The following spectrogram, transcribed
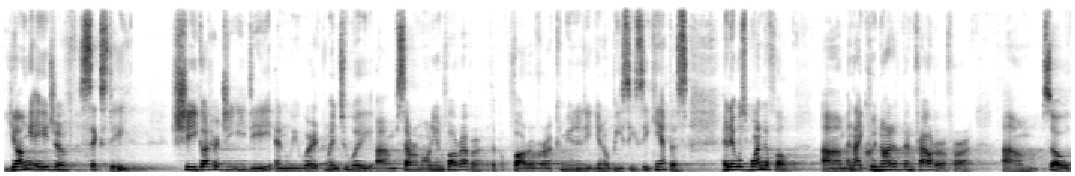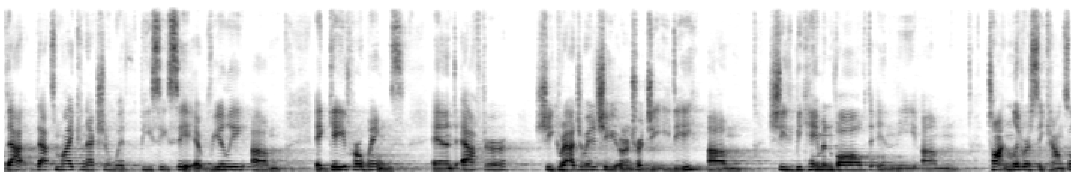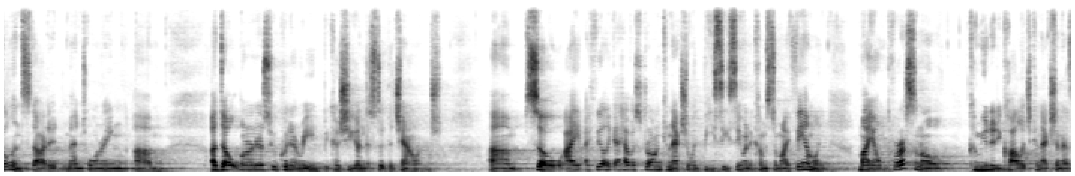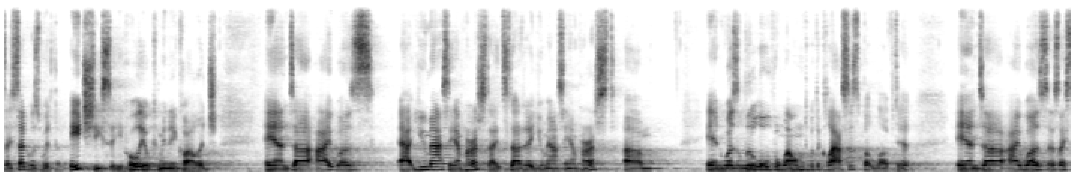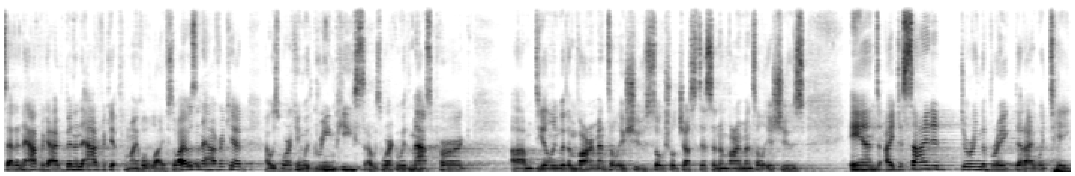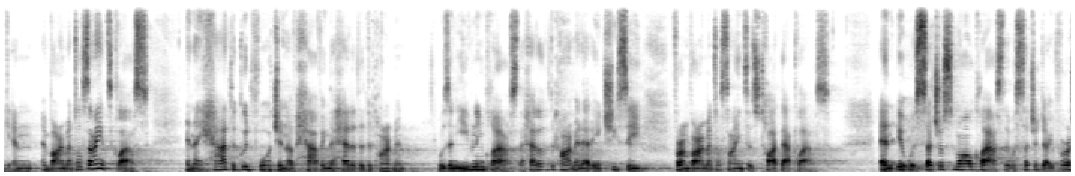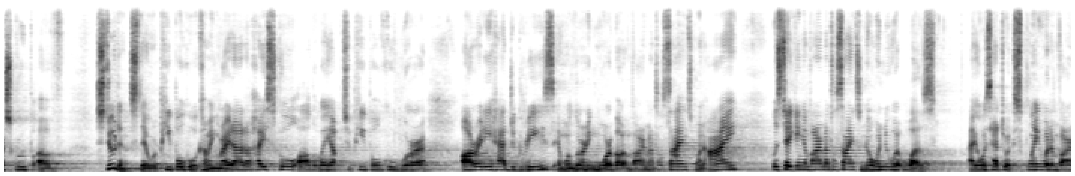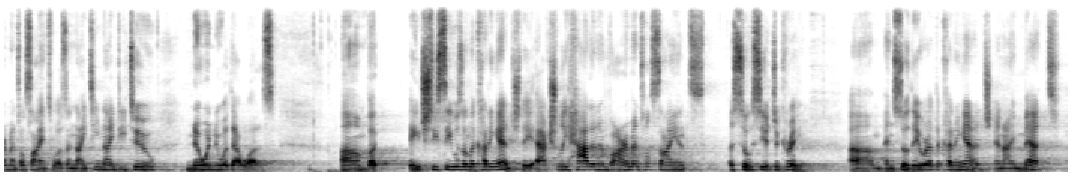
young age of 60, she got her GED, and we were, went to a um, ceremony in Fall River, the Fall River Community, you know, BCC campus. And it was wonderful. Um, and I could not have been prouder of her. Um, so that, that's my connection with BCC. It really, um, it gave her wings. And after she graduated, she earned her GED. Um, she became involved in the um, Taunton Literacy Council and started mentoring adult learners who couldn't read because she understood the challenge. Um, so I, I feel like I have a strong connection with BCC when it comes to my family. My own personal community college connection, as I said, was with HCC, Holyoke Community College. And uh, I was at UMass Amherst. I had started at UMass Amherst um, and was a little overwhelmed with the classes, but loved it. And uh, I was, as I said, an advocate. I've been an advocate for my whole life. So I was an advocate. I was working with Greenpeace. I was working with MassPIRG, um, dealing with environmental issues, social justice and environmental issues. And I decided during the break that I would take an environmental science class. And I had the good fortune of having the head of the department. It was an evening class. The head of the department at HCC for environmental sciences taught that class. And it was such a small class, there was such a diverse group of students. There were people who were coming right out of high school, all the way up to people who were already had degrees and were learning more about environmental science. When I was taking environmental science, no one knew what it was. I always had to explain what environmental science was. In 1992, no one knew what that was. Um, but HCC was on the cutting edge. They actually had an environmental science associate degree. Um, and so they were at the cutting edge. And I met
